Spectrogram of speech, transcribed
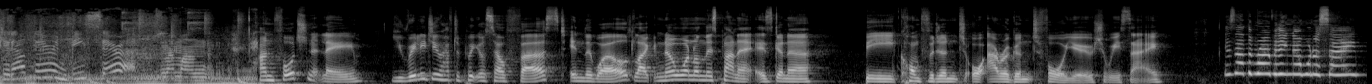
get out there and be Sarah. My mom Unfortunately, you really do have to put yourself first in the world. Like, no one on this planet is gonna be confident or arrogant for you, shall we say. Is that the right thing I want to say?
